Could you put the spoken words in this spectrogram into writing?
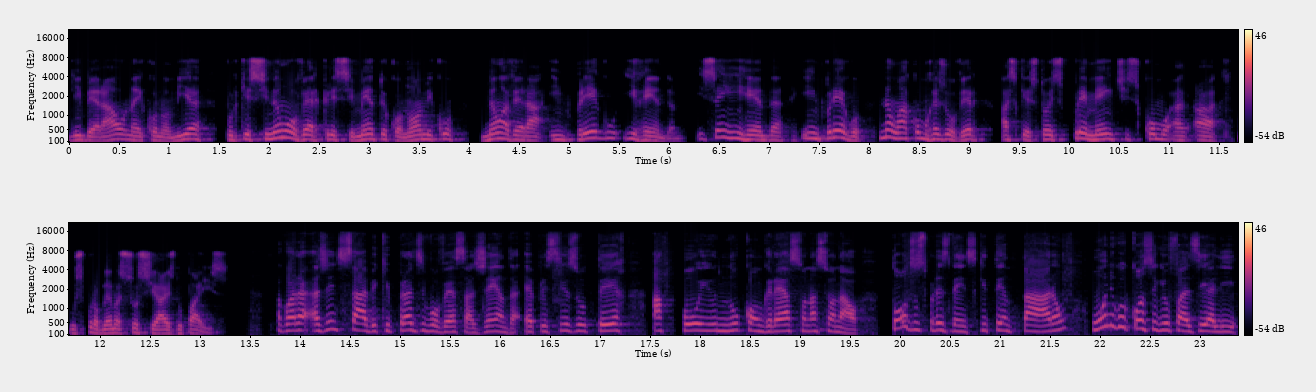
liberal na economia, porque se não houver crescimento econômico, não haverá emprego e renda. E sem renda e emprego, não há como resolver as questões prementes, como a, a, os problemas sociais do país. Agora, a gente sabe que para desenvolver essa agenda é preciso ter apoio no Congresso Nacional todos os presidentes que tentaram, o único que conseguiu fazer ali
